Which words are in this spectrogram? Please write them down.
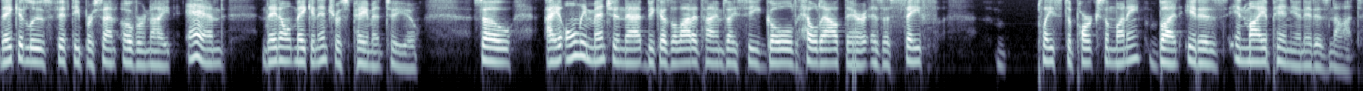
They could lose 50% overnight and they don't make an interest payment to you. So I only mention that because a lot of times I see gold held out there as a safe place to park some money, but it is, in my opinion, it is not.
